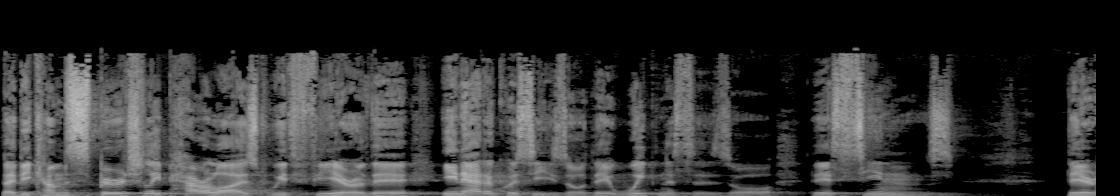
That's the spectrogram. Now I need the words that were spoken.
They become spiritually paralyzed with fear of their inadequacies or their weaknesses or their sins. Their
